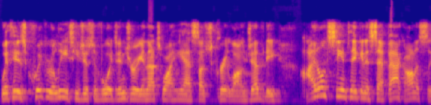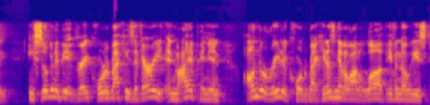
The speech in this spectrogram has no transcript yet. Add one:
With his quick release, he just avoids injury, and that's why he has such great longevity. I don't see him taking a step back, honestly. He's still going to be a great quarterback. He's a very, in my opinion, underrated quarterback. He doesn't get a lot of love, even though he's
